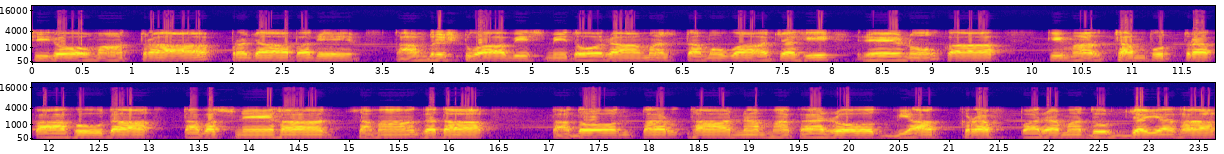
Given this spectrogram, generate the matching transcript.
शिरोमात्रा प्रजापदे। तां दृष्ट्वा विस्मितो रामस्तमुवाच हि रेणुका। किमर्थं पुत्रकाहुदा तव स्नेहात् समागदा तदोऽन्तर्धानमकरोद्व्याक्रः परमदुर्जयः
